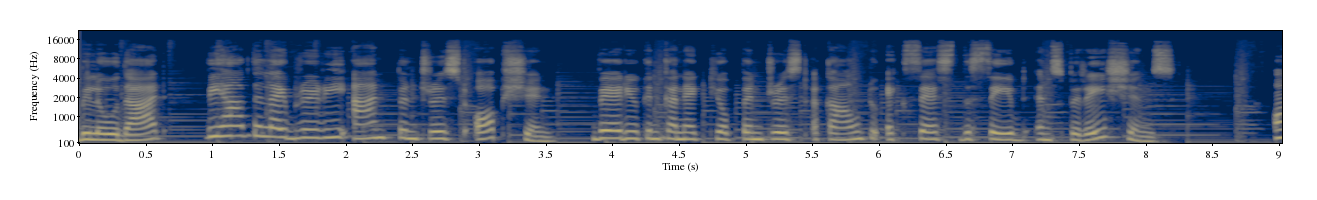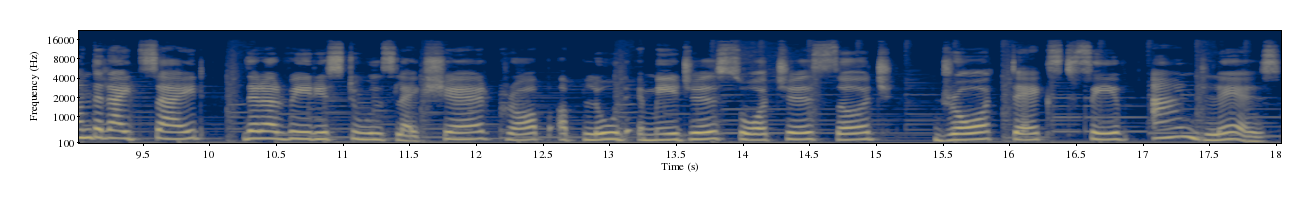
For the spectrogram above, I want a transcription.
Below that, we have the library and Pinterest option where you can connect your Pinterest account to access the saved inspirations. On the right side, there are various tools like share, crop, upload images, swatches, search, draw, text, save, and layers.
